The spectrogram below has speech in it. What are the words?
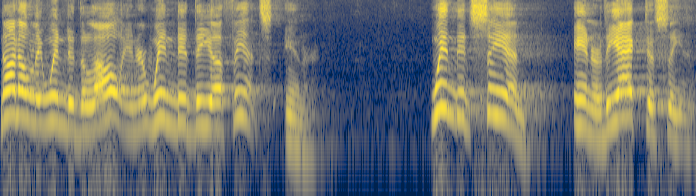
not only when did the law enter, when did the offense enter? When did sin enter, the act of sin?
